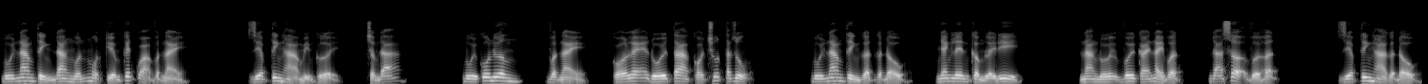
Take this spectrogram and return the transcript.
Bùi Nam Tình đang muốn một kiếm kết quả vật này. Diệp Tinh Hà mỉm cười, chấm đã. Bùi cô nương, vật này, có lẽ đối ta có chút tác dụng. Bùi Nam Tình gật gật đầu, nhanh lên cầm lấy đi. Nàng đối với cái này vật, đã sợ vừa hận. Diệp Tinh Hà gật đầu,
